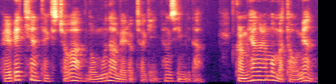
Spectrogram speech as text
velvety한 texture가 너무나 매력적인 향수입니다. 그럼 향을 한번 맡아보면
